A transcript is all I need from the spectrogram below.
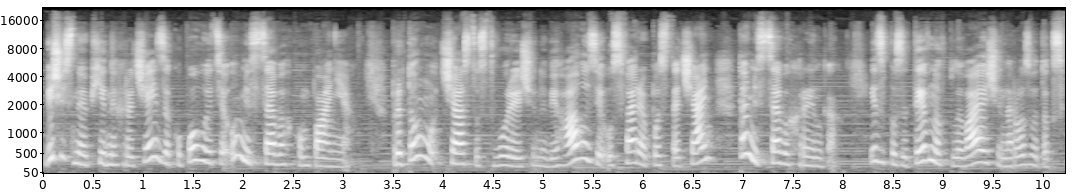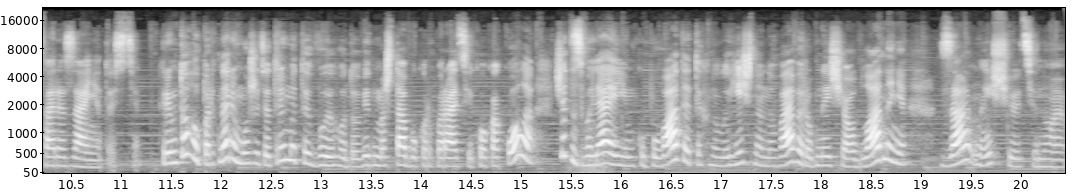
Більшість необхідних речей закуповується у місцевих компаніях, при тому часто створюючи нові галузі у сфері постачань та місцевих ринках і позитивно впливаючи на розвиток сфери зайнятості. Крім того, партнери можуть отримати вигоду від масштабу корпорації Coca-Cola, що дозволяє їм купувати технологічно нове виробниче обладнання за нижчою ціною.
